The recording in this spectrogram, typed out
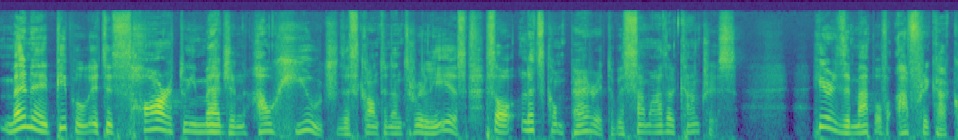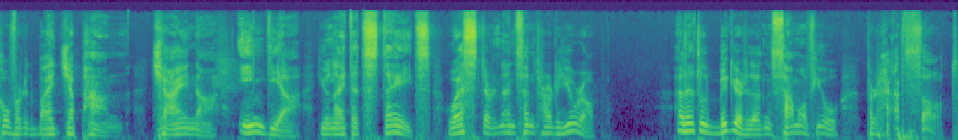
many people, it is hard to imagine how huge this continent really is. So let's compare it with some other countries. Here is a map of Africa covered by Japan, China, India, United States, Western and Central Europe. A little bigger than some of you perhaps thought.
